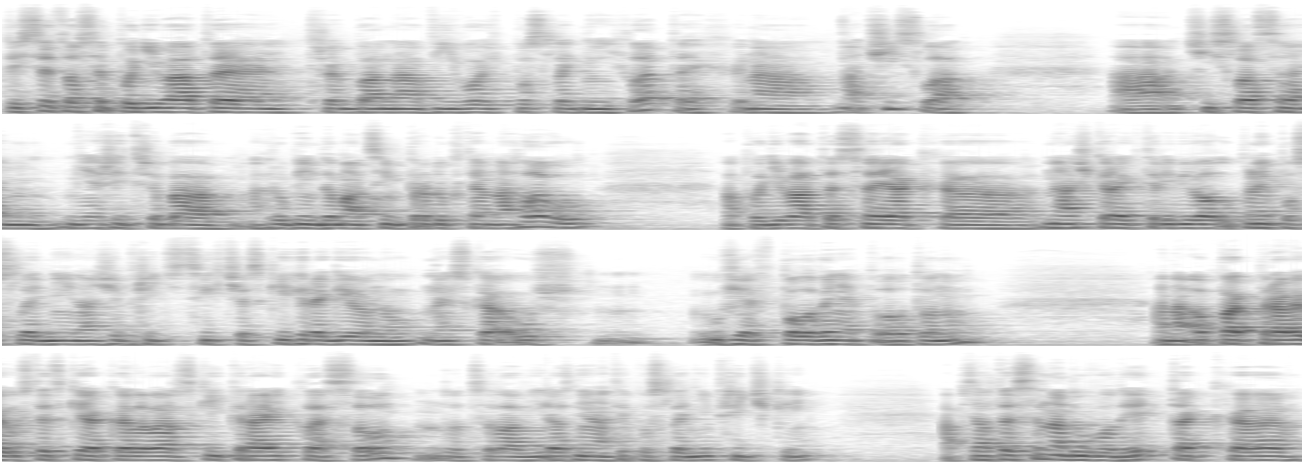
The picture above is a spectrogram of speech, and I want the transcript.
když se zase podíváte třeba na vývoj v posledních letech, na, na čísla, a čísla se měří třeba hrubým domácím produktem na hlavu, a podíváte se, jak eh, náš kraj, který býval úplně poslední na žebříčcích českých regionů, dneska už, už je v polovině pelotonu. A naopak právě Ústecký a Karlovarský kraj klesl docela výrazně na ty poslední příčky. A ptáte se na důvody, tak eh,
